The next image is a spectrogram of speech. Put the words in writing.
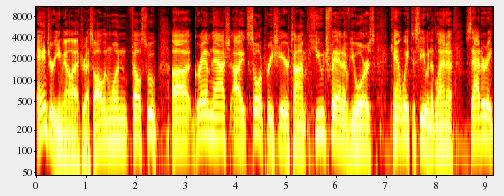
and your email address all in one fell swoop. Uh, Graham Nash, I so appreciate your time. Huge fan of yours. Can't wait to see you in Atlanta Saturday.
